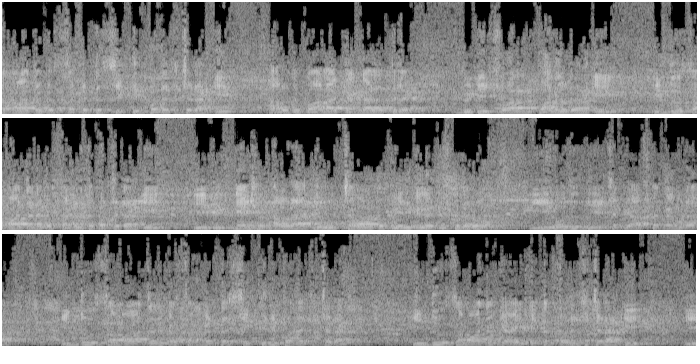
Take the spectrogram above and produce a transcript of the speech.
సమాజం యొక్క సంఘటిత శక్తిని ప్రదర్శించడానికి ఆ రోజు బాలా గంగాధర్ తిలక్ బ్రిటిష్ వాళ్ళను పాల్గొనడానికి హిందూ సమాజాన్ని ఒక సంఘటితపరచడానికి ఈ విఘ్నేశ్వర నవరాత్రి ఉత్సవాలకు వేదికగా తీసుకున్నారు. ఈ రోజు దేశవ్యాప్తంగా కూడా హిందూ సమాజం యొక్క సంఘటిత శక్తిని ప్రదర్శించడానికి హిందూ సమాజంకి ఐక్యతను ప్రదర్శించడానికి ఈ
